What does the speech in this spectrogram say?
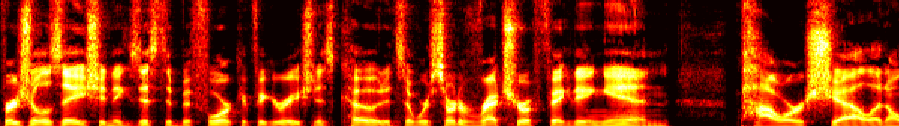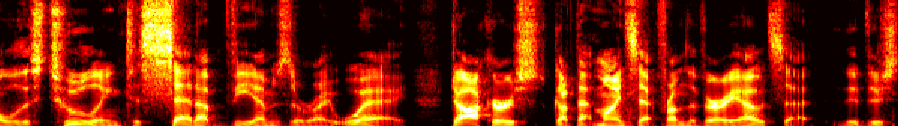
Virtualization existed before configuration as code. And so we're sort of retrofitting in PowerShell and all of this tooling to set up VMs the right way. Docker's got that mindset from the very outset. There's,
